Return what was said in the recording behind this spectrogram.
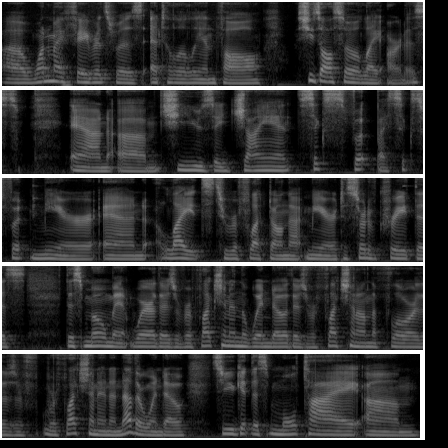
Uh, one of my favorites was Etta Lilienthal. She's also a light artist and um, she used a giant six foot by six foot mirror and lights to reflect on that mirror to sort of create this this moment where there's a reflection in the window, there's a reflection on the floor, there's a f- reflection in another window, so you get this multi um,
